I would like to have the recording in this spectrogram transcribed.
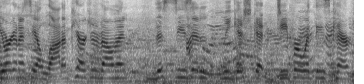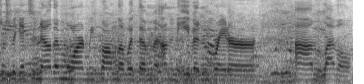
You are going to see a lot of character development. This season, we just get deeper with these characters. We get to know them more, and we fall in love with them on an even greater um, level.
